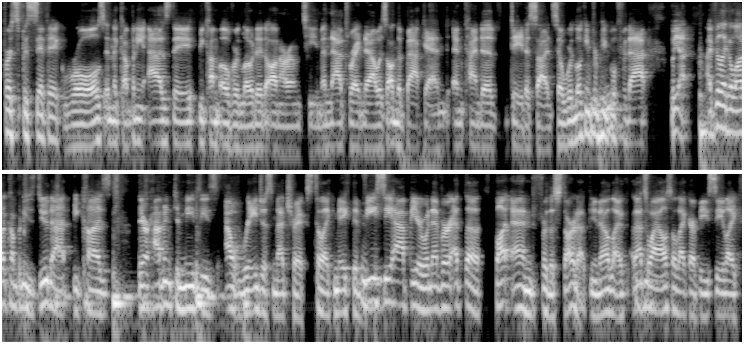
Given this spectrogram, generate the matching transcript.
for specific roles in the company as they become overloaded on our own team. And that's right now is on the back end and kind of data side. So we're looking for people mm-hmm. for that. But yeah, I feel like a lot of companies do that because they're having to meet these outrageous metrics to like make the mm-hmm. VC happy or whatever at the butt end for the startup, you know? Like that's mm-hmm. why I also like our VC. Like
